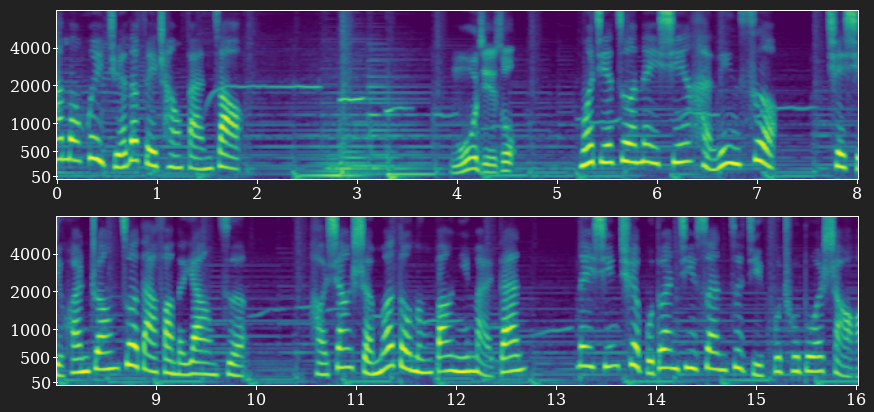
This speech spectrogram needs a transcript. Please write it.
他们会觉得非常烦躁。摩羯座，摩羯座内心很吝啬，却喜欢装作大方的样子，好像什么都能帮你买单，内心却不断计算自己付出多少。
